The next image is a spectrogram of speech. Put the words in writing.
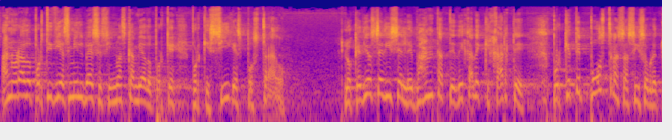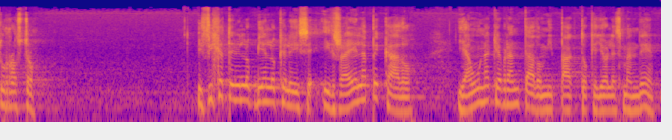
Han orado por ti diez mil veces y no has cambiado. ¿Por qué? Porque sigues postrado. Lo que Dios te dice, levántate, deja de quejarte. ¿Por qué te postras así sobre tu rostro? Y fíjate bien lo, que le dice, Israel ha pecado y aún ha quebrantado mi pacto que yo les mandé.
